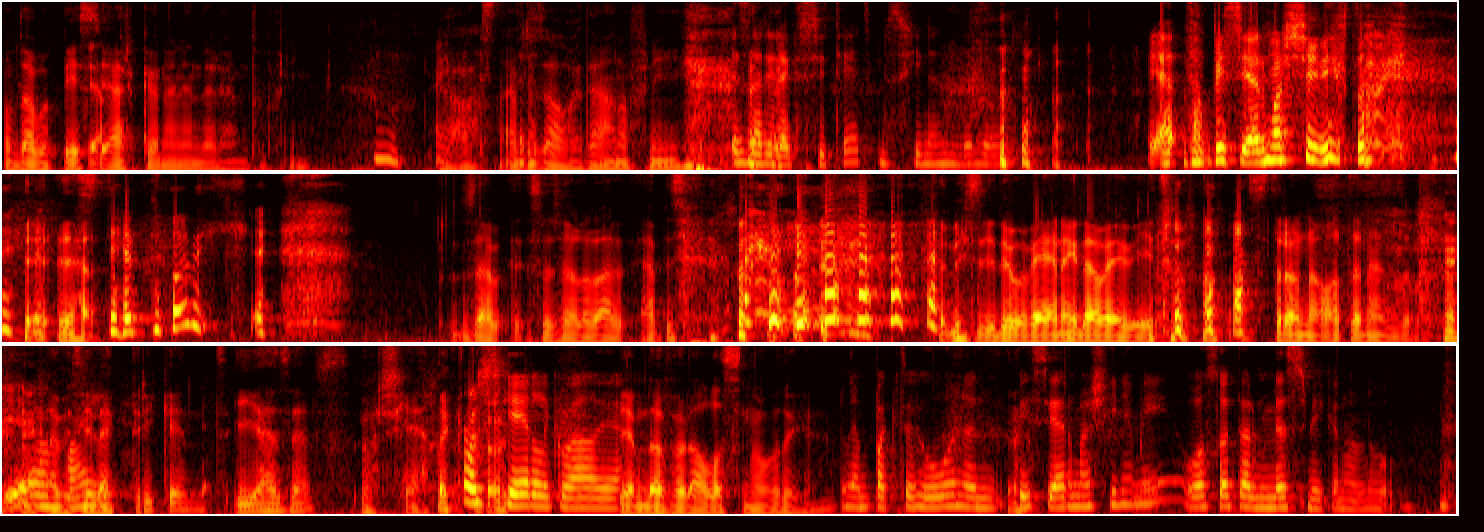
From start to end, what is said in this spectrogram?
Of dat we PCR kunnen in de ruimte of niet. Hm. Ja, hebben ze al gedaan of niet? is daar elektriciteit misschien in de ruimte? Ja, dat PCR-machine heeft toch ja, elektriciteit nodig? ze, ze zullen wel hebben. Ze. zie je hoe weinig dat wij weten van astronauten en zo. Ja, hebben ze elektriek in het ISS? Waarschijnlijk. toch? Waarschijnlijk wel, Die ja. hebben dat voor alles nodig. Hè? Dan pakte gewoon een PCR-machine mee. Wat zou daar mis mee kunnen lopen?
